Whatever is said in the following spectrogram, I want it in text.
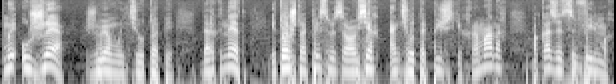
Мы уже живем в антиутопии. Даркнет и то, что описывается во всех антиутопических романах, показывается в фильмах.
